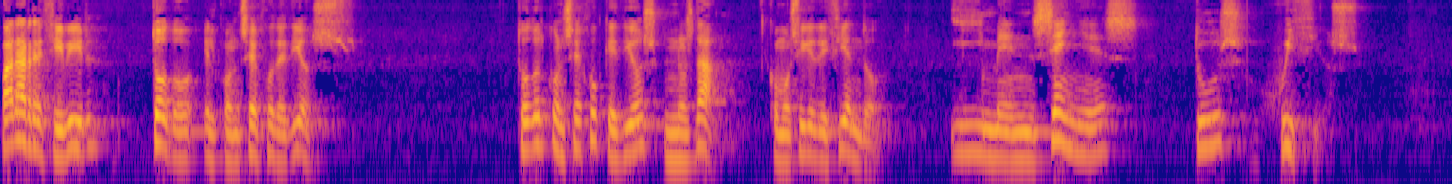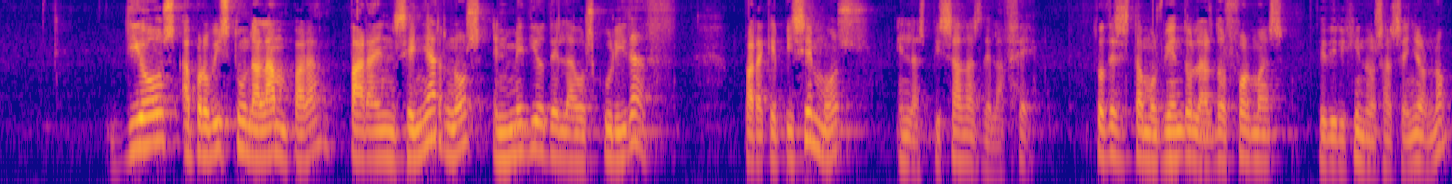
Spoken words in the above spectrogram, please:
para recibir todo el consejo de Dios, todo el consejo que Dios nos da, como sigue diciendo, y me enseñes tus juicios. Dios ha provisto una lámpara para enseñarnos en medio de la oscuridad, para que pisemos en las pisadas de la fe. Entonces estamos viendo las dos formas de dirigirnos al Señor, ¿no?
